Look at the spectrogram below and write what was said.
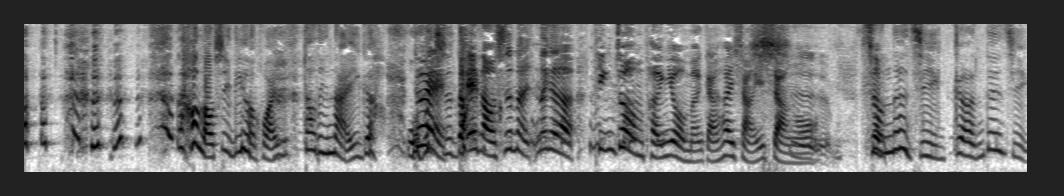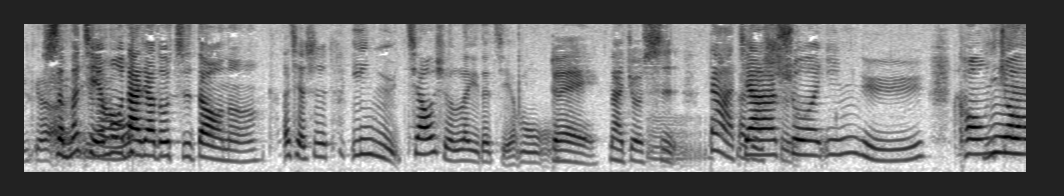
然后老师一定很怀疑，到底哪一个？我不知道。哎，老师们，那个听众朋友们，赶快想一想哦，就那几个，那几个，什么节目大家都知道呢？而且是英语教学类的节目。对，那就是、嗯、大家说英语，空中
